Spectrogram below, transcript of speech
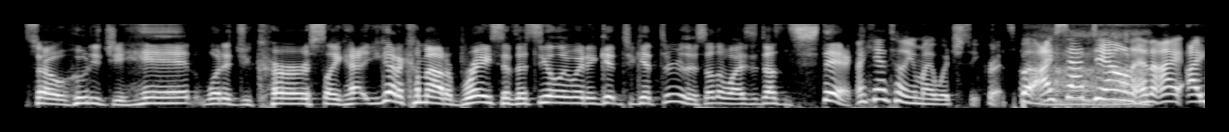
So, who did you hit? What did you curse? Like, how, you got to come out abrasive. That's the only way to get to get through this. Otherwise, it doesn't stick. I can't tell you my witch secrets, but I sat down and I I I'm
